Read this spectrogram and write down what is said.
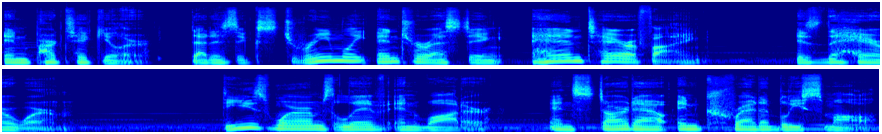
in particular that is extremely interesting and terrifying is the hairworm. These worms live in water and start out incredibly small.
